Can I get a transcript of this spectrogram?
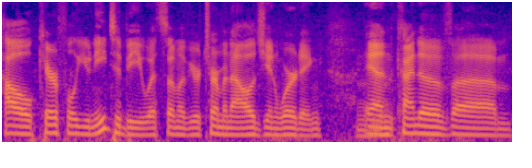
how careful you need to be with some of your terminology and wording, and kind of um,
